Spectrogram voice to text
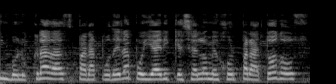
involucradas para poder apoyar y que sea lo mejor para todos.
